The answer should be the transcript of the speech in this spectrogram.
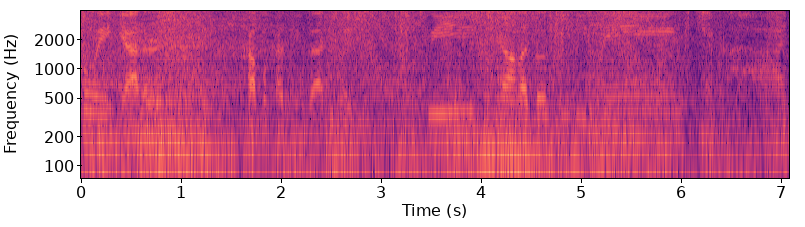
Hopefully, yeah, there is a couple cutscenes actually. Please do not let those be desynced. God.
